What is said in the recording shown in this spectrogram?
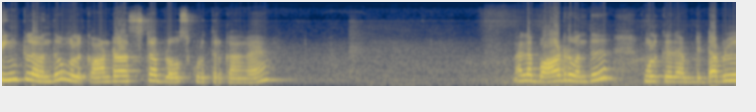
பிங்க்கில் வந்து உங்களுக்கு கான்ட்ராஸ்டாக ப்ளவுஸ் கொடுத்துருக்காங்க. நல்ல பார்ட்ரு வந்து உங்களுக்கு அப்படி டபுள்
